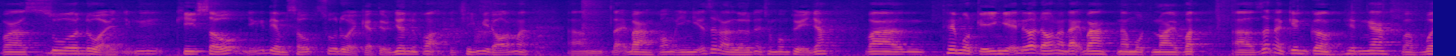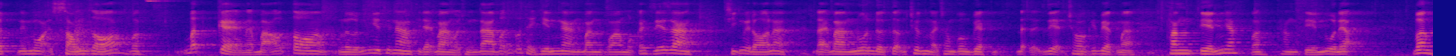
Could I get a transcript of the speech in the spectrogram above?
và xua đuổi những khí xấu những cái điểm xấu xua đuổi kẻ tiểu nhân đúng không ạ? Thì chính vì đó mà à, đại bàng có một ý nghĩa rất là lớn ở trong phong thủy nhá. Và thêm một cái ý nghĩa nữa đó là đại bàng là một loài vật à, rất là kiên cường hiên ngang và vượt lên mọi sóng gió. Vâng bất kể là bão to lớn như thế nào thì đại bàng của chúng ta vẫn có thể hiên ngang băng qua một cách dễ dàng. Chính vì đó là đại bàng luôn được tượng trưng ở trong công việc đại diện cho cái việc mà thăng tiến nhá. Vâng thăng tiến luôn đấy ạ. Vâng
